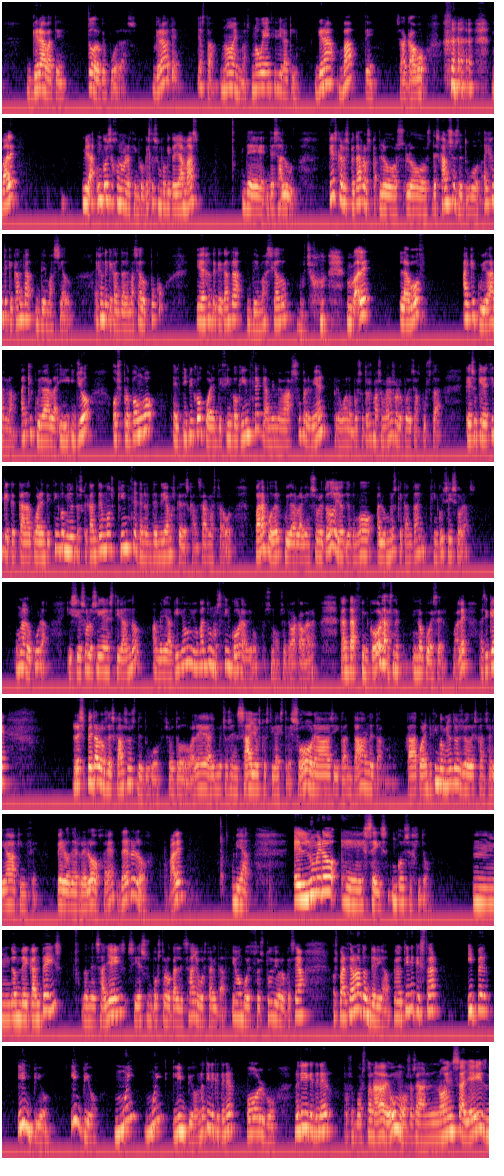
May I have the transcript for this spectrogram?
Grábate todo lo que puedas. Grábate ya está, no hay más, no voy a incidir aquí. Grábate. Se acabó. ¿Vale? Mira, un consejo número 5, que esto es un poquito ya más de, salud. Tienes que respetar los, los, los, descansos de tu voz. Hay gente que canta demasiado. Hay gente que canta demasiado poco y hay gente que canta demasiado mucho. ¿Vale? La voz hay que cuidarla, hay que cuidarla. Y yo os propongo el típico 45-15, que a mí me va súper bien, pero bueno, vosotros más o menos os lo podéis ajustar. Que eso quiere decir que, cada 45 minutos que cantemos, 15 tendríamos que descansar nuestra voz para poder cuidarla bien. Sobre todo yo, yo tengo alumnos que cantan 5 y 6 horas. Una locura. Y si eso lo siguen estirando, han venido aquí, yo, yo canto unos 5 horas. Digo, pues no, se te va a acabar cantar 5 horas. No puede ser, ¿vale? Así que Respeta los descansos de tu voz, sobre todo, ¿vale? Hay muchos ensayos que os tiráis tres horas y cantando y tal. Bueno, cada 45 minutos yo descansaría 15, pero de reloj, ¿eh? De reloj, ¿vale? Mirad, el número 6, eh, un consejito. Mm, donde cantéis, donde ensayéis, si es vuestro local de ensayo, vuestra habitación, vuestro estudio, lo que sea, os parecerá una tontería, pero tiene que estar hiper limpio, limpio, muy, muy limpio. No tiene que tener polvo, no tiene que tener, por supuesto, nada de humos. O sea, no ensayéis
